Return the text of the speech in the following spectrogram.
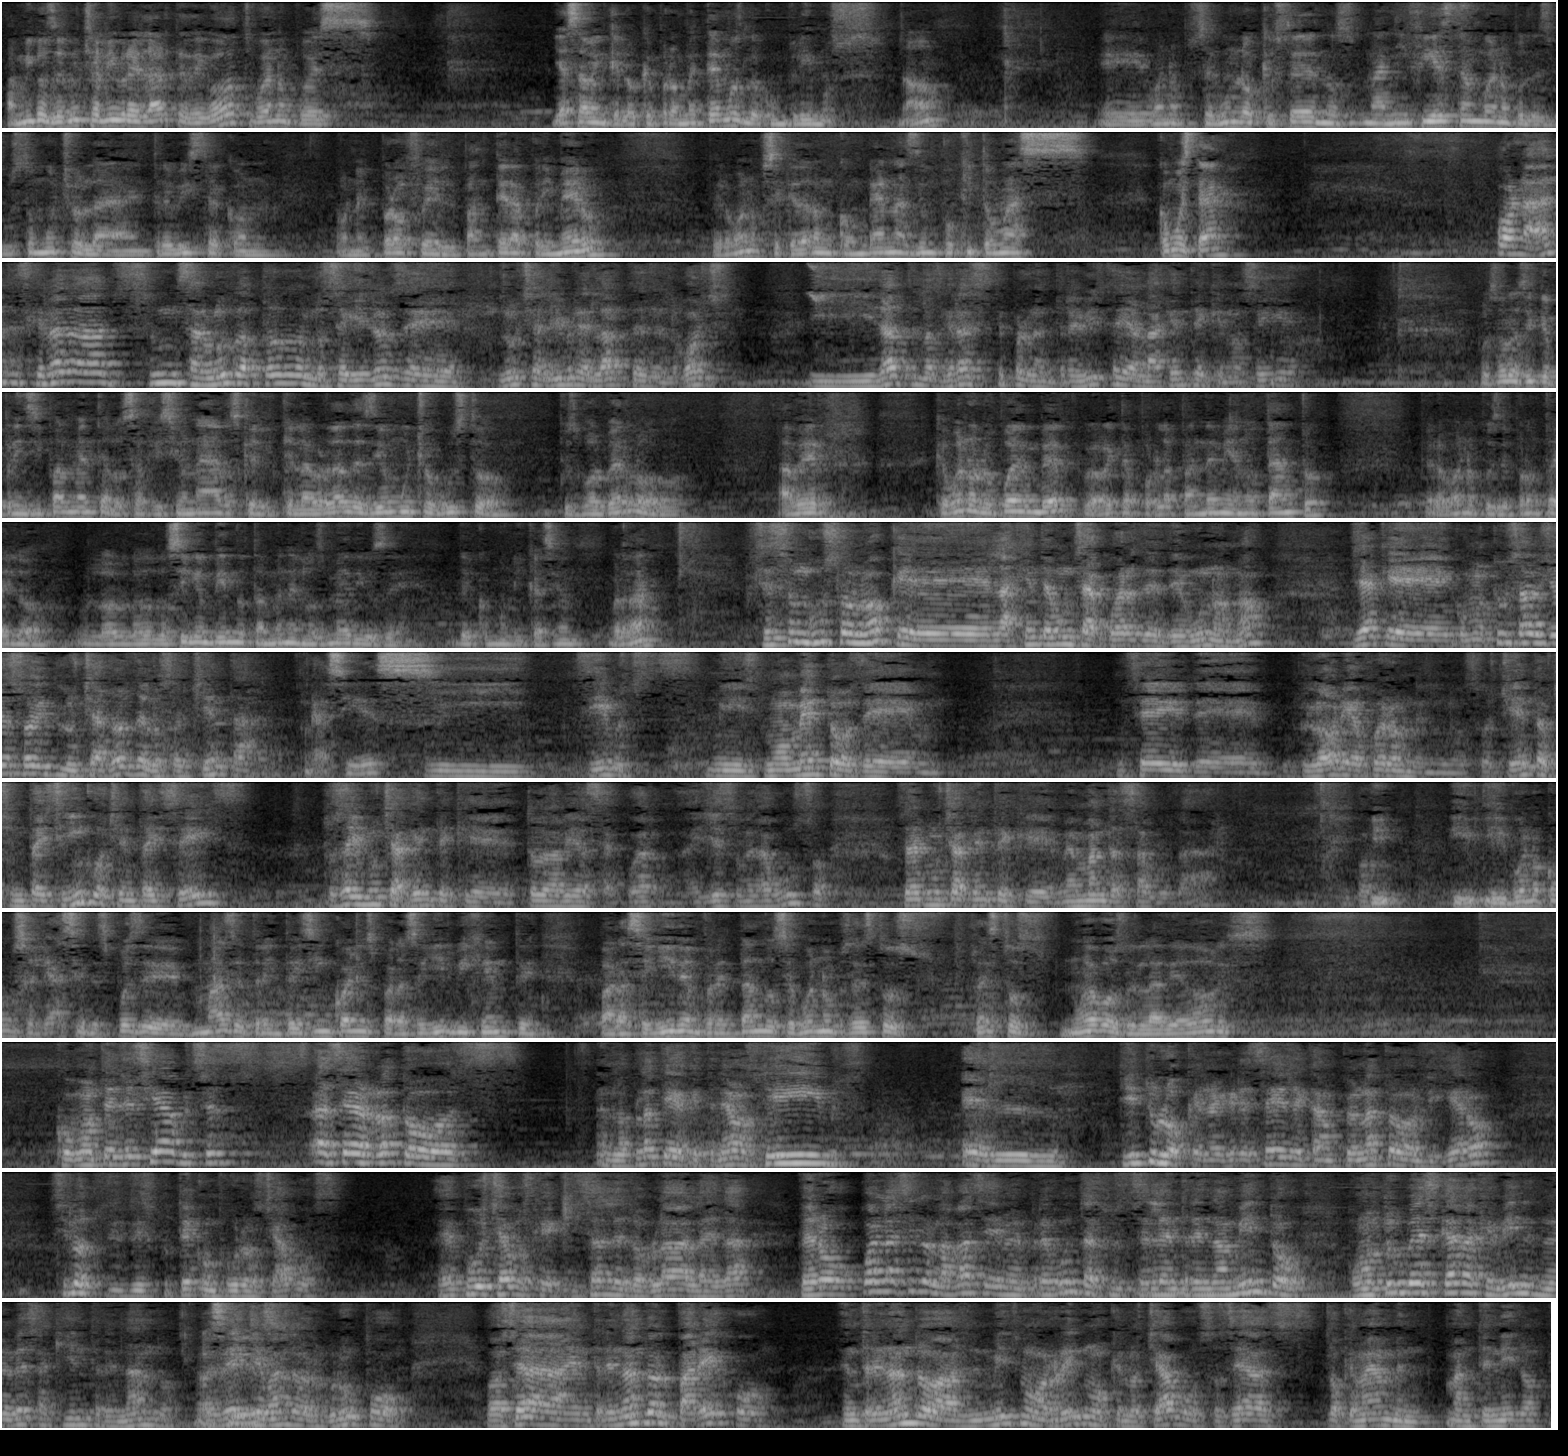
Amigos de Lucha Libre, el arte de God, bueno, pues ya saben que lo que prometemos lo cumplimos, ¿no? Eh, bueno, pues según lo que ustedes nos manifiestan, bueno, pues les gustó mucho la entrevista con, con el profe, el Pantera primero, pero bueno, pues se quedaron con ganas de un poquito más. ¿Cómo está? Hola, antes que nada, pues, un saludo a todos los seguidores de Lucha Libre, el arte del Goch. Y darte las gracias por la entrevista y a la gente que nos sigue. Pues ahora sí que principalmente a los aficionados, que, que la verdad les dio mucho gusto pues volverlo a ver. Que bueno, lo pueden ver, pero ahorita por la pandemia no tanto. Pero bueno, pues de pronto ahí lo, lo, lo- lo siguen viendo también en los medios de, de comunicación, ¿verdad? Pues es un gusto, ¿no? Que la gente aún se acuerde de uno, ¿no? Ya que, como tú sabes, yo soy luchador de los 80. Así es. Y sí, pues mis momentos de, no sé, de gloria fueron en los 80, 85, 86. Entonces hay mucha gente que todavía se acuerda y eso me da gusto. O sea, hay mucha gente que me manda a saludar. Y, y, y bueno, ¿cómo se le hace después de más de 35 años para seguir vigente, para seguir enfrentándose, bueno, pues a estos, a estos nuevos gladiadores? Como te decía, pues es- hace rato en la plática que teníamos, sí, pues, el título que regresé de campeonato ligero, sí lo disputé con puros chavos. Eh, puros chavos que quizás les doblaba la edad. Pero ¿cuál ha sido la base? Me preguntas, pues el entrenamiento. Como tú ves, cada que vienes me ves aquí entrenando. Me Así ves es. llevando al grupo. O sea, entrenando al parejo. Entrenando al mismo ritmo que los chavos. O sea, es lo que me han mantenido.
